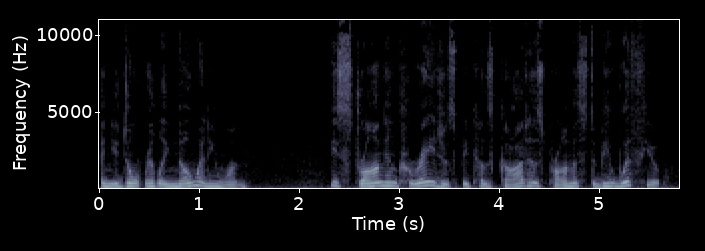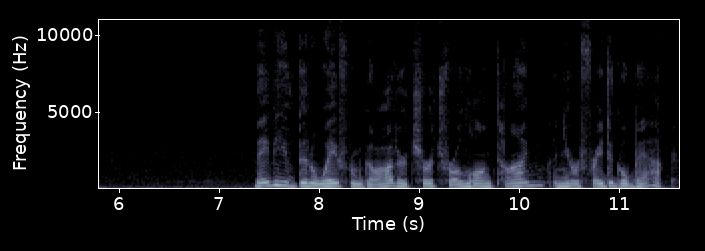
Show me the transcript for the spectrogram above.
and you don't really know anyone? Be strong and courageous because God has promised to be with you. Maybe you've been away from God or church for a long time and you're afraid to go back.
